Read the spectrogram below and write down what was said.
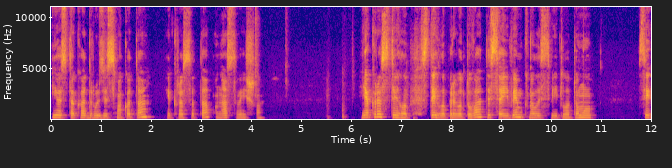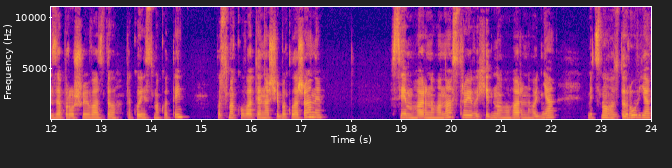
І ось така, друзі, смакота і красота у нас вийшла. Якраз встигло, встигло приготуватися і вимкнули світло, тому всіх запрошую вас до такої смакоти, посмакувати наші баклажани. Всім гарного настрою, вихідного, гарного дня, міцного здоров'я.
